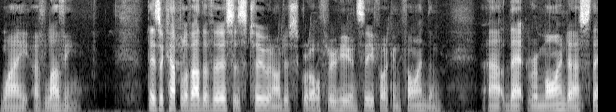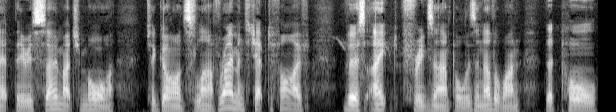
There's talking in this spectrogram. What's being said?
way of loving. There's a couple of other verses too, and I'll just scroll through here and see if I can find them. uh, that remind us that there is so much more to God's love. Romans chapter 5, verse 8, for example, is another one that Paul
